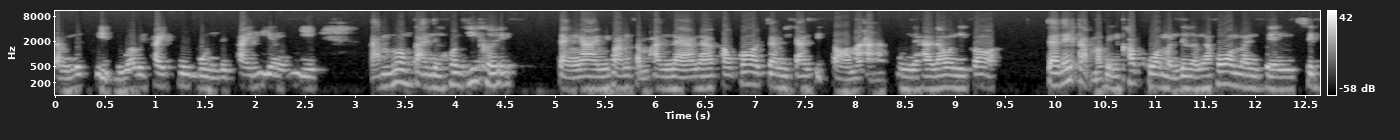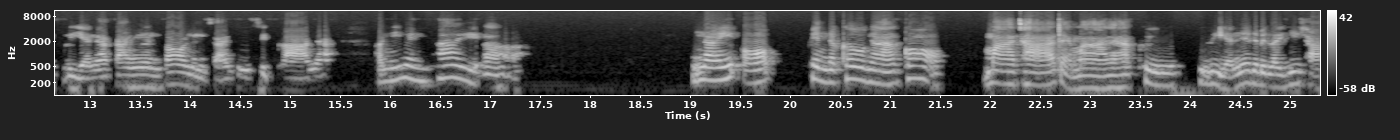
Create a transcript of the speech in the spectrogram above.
สำนึกผิดหรือว่าเป็นไพ่คู่บุญเป็นไพ่ที่ยังมีกรรมร่วมกันหรือคนที่เคยแต่งงานมีความสัมพันธ์แล้วนะเขาก็จะมีการติดต่อมาหาคุณนะคะ แล้ววันนี้ก็จะได้กลับมาเป็นครอบครัวเหมือนเดิมนะเพราะว่ามันเป็นสิบเหรียญนะการเงินก็หนึ่งแสนถึงสิบล้านนะอันนี้เป็นไพ่เอ่า Knight of Pentacle นะก็ มาช้าแต่มานะคะ คือเหรียญเนี่ยจะเป็นอะไรที่ช้า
